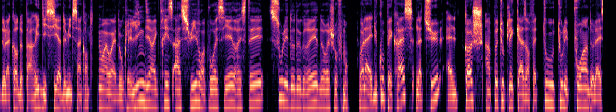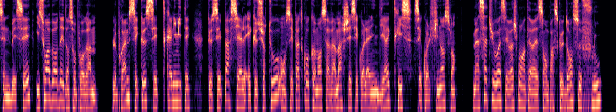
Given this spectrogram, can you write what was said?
de l'accord de Paris d'ici à 2050. Ouais ouais, donc les lignes directrices à suivre pour essayer de rester sous les 2 degrés de réchauffement. Voilà, et du coup, Pécresse, là-dessus, elle coche un peu toutes les cases, en fait. Tous, tous les points de la SNBC, ils sont abordés dans son programme. Le problème, c'est que c'est très limité, que c'est partiel, et que surtout, on ne sait pas trop comment ça va marcher. C'est quoi la ligne directrice? C'est quoi le financement? Mais ça, tu vois, c'est vachement intéressant parce que dans ce flou,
